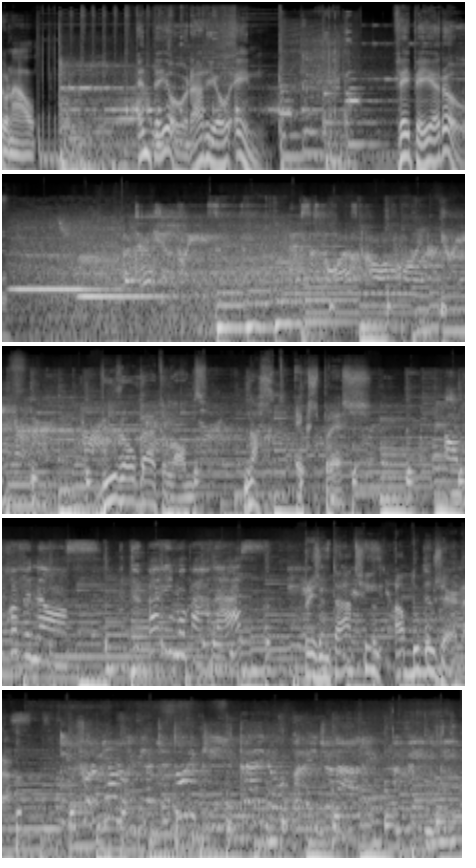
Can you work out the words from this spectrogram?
NOS-journaal. NPO Radio 1. VPRO. Bureau Buitenland, Nachtexpress. En provenance de Paris-Montparnasse. Presentatie Abdou Bouzerda. Informiamo i viaggiatori che il treno regionale 20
